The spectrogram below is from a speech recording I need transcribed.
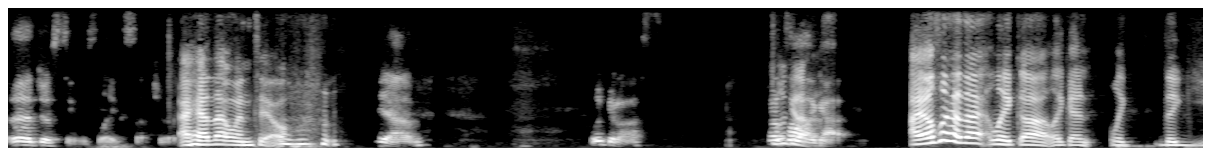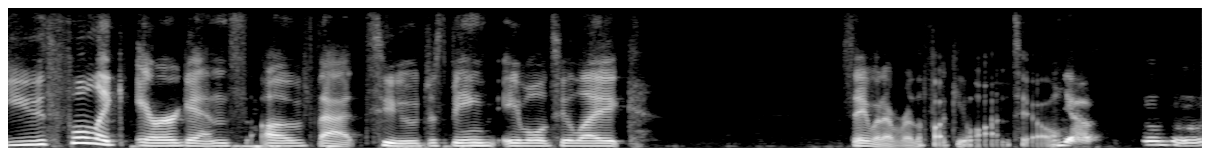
that just seems like such a I had that one too. yeah. Look at us. That's Look all I us. got. I also had that like uh like a like the youthful like arrogance of that too, just being able to like say whatever the fuck you want to. Yeah. Mm-hmm.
